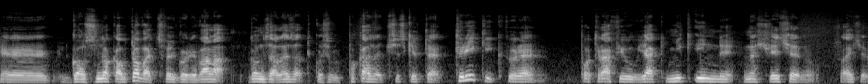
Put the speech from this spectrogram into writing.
e, go znokautować, swojego rywala Gonzaleza, tylko żeby pokazać wszystkie te triki, które potrafił jak nikt inny na świecie. No, słuchajcie,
